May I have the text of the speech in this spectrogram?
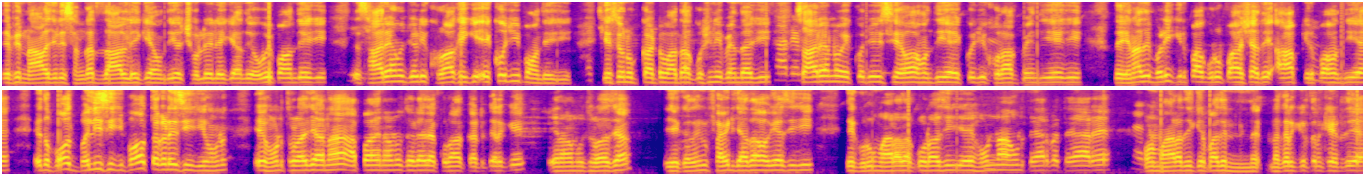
ਤੇ ਫਿਰ ਨਾਲ ਜਿਹੜੀ ਸੰਗਤ ਦਾਲ ਲੈ ਕੇ ਆਉਂਦੀ ਹੈ ਛੋਲੇ ਲੈ ਕੇ ਆਉਂਦੇ ਉਹ ਵੀ ਪਾਉਂਦੇ ਜੀ ਤੇ ਸਾਰਿਆਂ ਨੂੰ ਜਿਹੜੀ ਖੁਰਾਕ ਹੈਗੀ ਇੱਕੋ ਜੀ ਪਾਉਂਦੇ ਜੀ ਕਿਸੇ ਨੂੰ ਘੱਟ ਵਾਦਾ ਕੁਝ ਨਹੀਂ ਪੈਂਦਾ ਜੀ ਸਾਰਿਆਂ ਨੂੰ ਇੱਕੋ ਜਿਹੀ ਸੇਵਾ ਹੁੰਦੀ ਹੈ ਇੱਕੋ ਜਿਹੀ ਖੁਰਾਕ ਪੈਂਦੀ ਹੈ ਜੀ ਤੇ ਇਹਨਾਂ ਦੀ ਬੜੀ ਕਿਰਪਾ ਗੁਰੂ ਪਾਤਸ਼ਾਹ ਦੇ ਆਪ ਕਿਰਪਾ ਹੁੰਦੀ ਹੈ। ਇਹ ਤਾਂ ਬਹੁਤ ਬਲੀ ਸੀ ਜੀ ਬਹੁਤ ਤਗੜੇ ਸੀ ਜੀ ਹੁਣ ਇਹ ਹੁਣ ਥੋੜਾ ਜਿਹਾ ਨਾ ਆਪਾਂ ਇਹਨਾਂ ਨੂੰ ਥੋੜਾ ਜਿਹਾ ਖੁਰਾਕ ਕੱਟ ਕਰਕੇ ਇਹਨਾਂ ਨੂੰ ਥੋੜਾ ਜਿਹਾ ਇਹ ਵੀ ਫਾਈਟ ਜ਼ਿਆਦਾ ਹੋ ਗਿਆ ਸੀ ਜੀ ਤੇ ਗੁਰੂ ਮਹਾਰਾਜ ਦਾ ਕੋੜਾ ਸੀ ਜੇ ਹੁਣ ਨਾ ਹੁਣ ਤਿਆਰ ਪੇ ਤਿਆਰ ਹੈ ਹੁਣ ਮਹਾਰਾਜ ਦੀ ਕਿਰਪਾ ਦੇ ਨ- ਨਗਰ ਕੀਰਤਨ ਖੇਡਦੇ ਆ।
